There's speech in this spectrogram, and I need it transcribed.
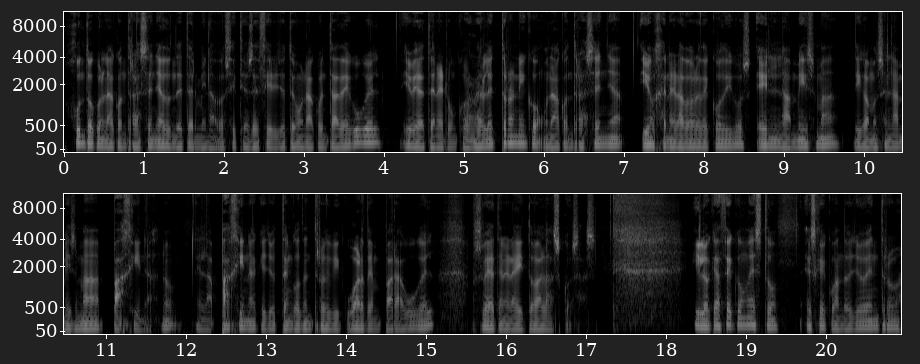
junto con la contraseña de un determinado sitio. Es decir, yo tengo una cuenta de Google y voy a tener un correo electrónico, una contraseña y un generador de códigos en la misma, digamos, en la misma página, ¿no? En la página que yo tengo dentro de Bitwarden para Google, pues voy a tener ahí todas las cosas. Y lo que hace con esto es que cuando yo entro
